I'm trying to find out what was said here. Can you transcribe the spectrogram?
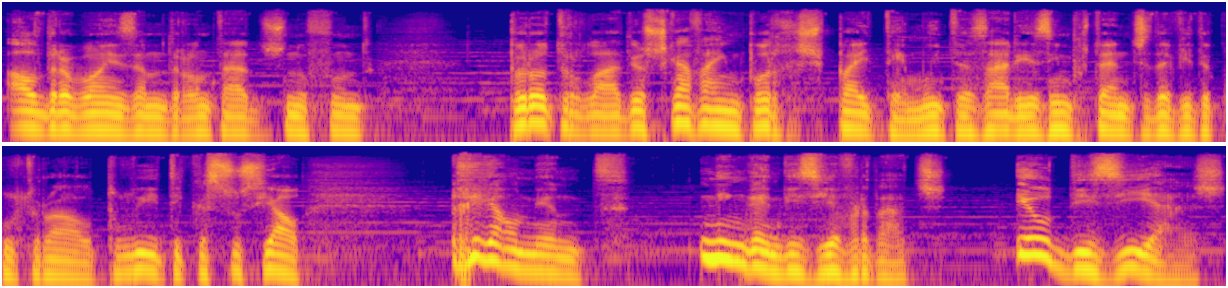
Aldrabões amedrontados, no fundo. Por outro lado, eu chegava a impor respeito em muitas áreas importantes da vida cultural, política, social. Realmente, ninguém dizia verdades. Eu dizia-as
